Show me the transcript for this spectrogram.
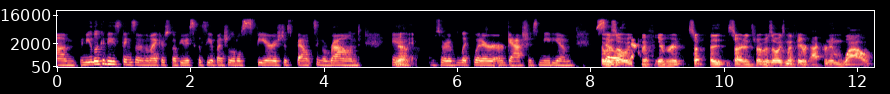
Um, when you look at these things under the microscope, you basically see a bunch of little spheres just bouncing around in, yeah. sort of liquid or, or, gaseous medium. So it was always my favorite. So, uh, sorry to interrupt. It was always my favorite acronym. Wow.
